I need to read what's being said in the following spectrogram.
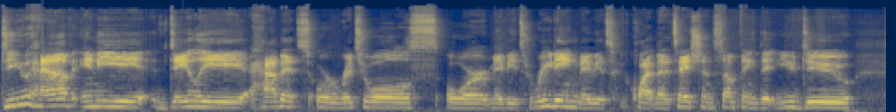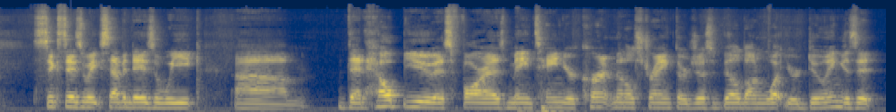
Do you have any daily habits or rituals, or maybe it's reading, maybe it's quiet meditation, something that you do six days a week, seven days a week, um, that help you as far as maintain your current mental strength or just build on what you're doing? Is it,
